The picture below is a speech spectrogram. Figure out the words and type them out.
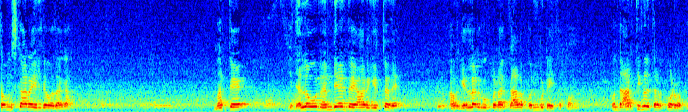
ಸಂಸ್ಕಾರ ಇಲ್ಲದೆ ಹೋದಾಗ ಮತ್ತು ಇದೆಲ್ಲವೂ ನಂದೇ ಅಂತ ಯಾರಿಗಿರ್ತದೆ, ಅವ್ರಿಗೆಲ್ಲರಿಗೂ ಕೂಡ ಕಾಲ ಬಂದ್ಬಿಟ್ಟೈತಪ್ಪ ಒಂದು ಆರು ತಿಂಗಳು ತಡ್ಕೊಡ್ರಪ್ಪ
